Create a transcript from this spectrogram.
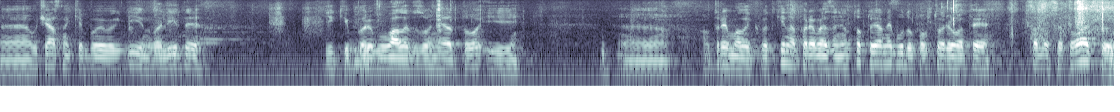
е, учасники бойових дій, інваліди, які перебували в зоні АТО і е, отримали квитки на перевезення. Ну, Тобто я не буду повторювати саму ситуацію,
